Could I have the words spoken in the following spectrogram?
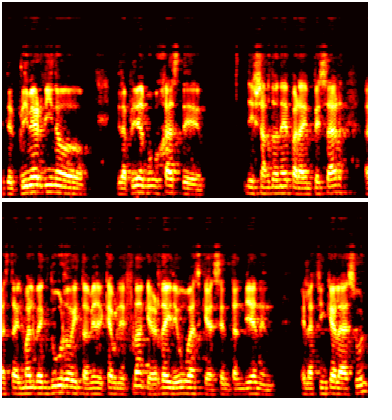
Del primer vino, de las primeras burbujas de, de Chardonnay para empezar, hasta el Malbec duro y también el Cabernet Franc, el rey de uvas que hacen también en, en la finca La Azul.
